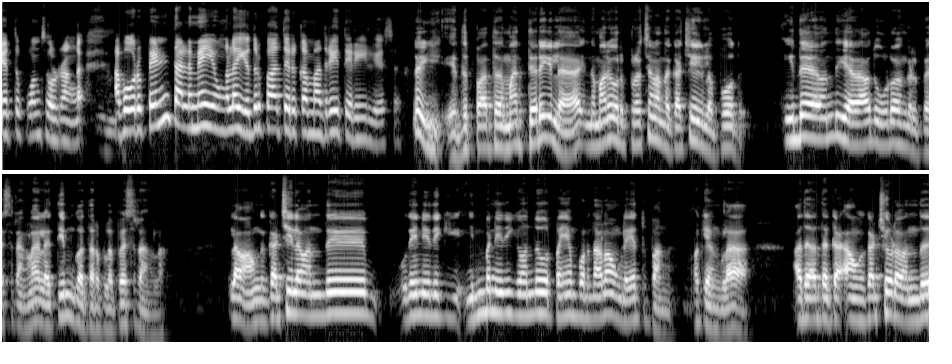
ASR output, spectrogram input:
ஏத்துப்போம்னு சொல்றாங்க. அப்ப ஒரு பெண் தலைமை இவங்கள எதிர்பார்த்து இருக்க மாதிரியே தெரியலையே சார் இல்லை எதிர்பார்த்த மாதிரி தெரியல. இந்த மாதிரி ஒரு பிரச்சனை அந்த கட்சிகளில் போகுது. இதை வந்து ஏதாவது ஊடகங்கள் பேசுகிறாங்களா இல்லை திமுக தரப்பில் பேசுகிறாங்களா இல்லை அவங்க கட்சியில் வந்து உதயநிதிக்கு இன்பநிதிக்கு வந்து ஒரு பையன் பிறந்தாலும் அவங்கள ஏற்றுப்பாங்க ஓகேங்களா? அது அந்த க அவங்க கட்சியோட வந்து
